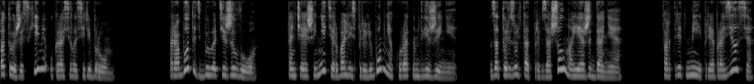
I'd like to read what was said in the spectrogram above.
по той же схеме украсила серебром. Работать было тяжело. Тончайшие нити рвались при любом неаккуратном движении. Зато результат превзошел мои ожидания. Портрет Мии преобразился,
